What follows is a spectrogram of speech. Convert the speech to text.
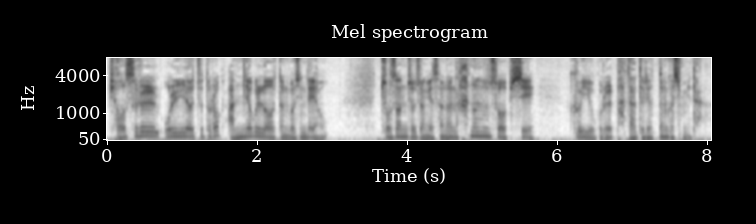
벼슬을 올려주도록 압력을 넣었던 것인데요. 조선 조정에서는 한운 수 없이 그 요구를 받아들였던 것입니다.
